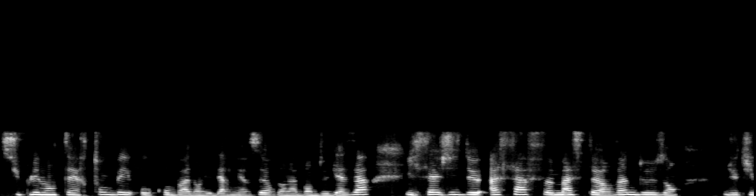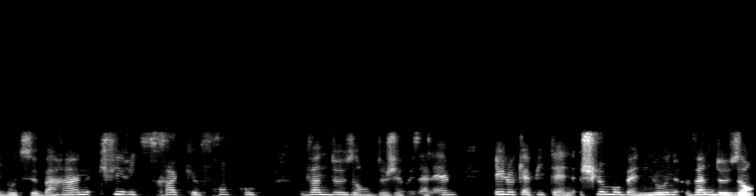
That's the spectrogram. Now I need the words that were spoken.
supplémentaires tombés au combat dans les dernières heures dans la bande de Gaza. Il s'agit de Asaf Master, 22 ans, du kibbutz Baran, Kfir Franco, 22 ans, de Jérusalem, et le capitaine Shlomo Ben Noun, 22 ans,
